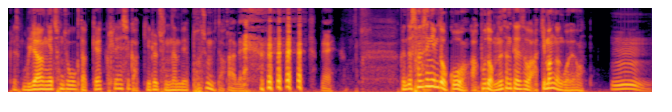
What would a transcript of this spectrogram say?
그래서 물량의 천조국답게 클래식 악기를 중남미에 퍼줍니다. 아, 네. 네. 그런데 선생님도 없고 악보도 없는 상태에서 악기만 간 거예요. 음.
